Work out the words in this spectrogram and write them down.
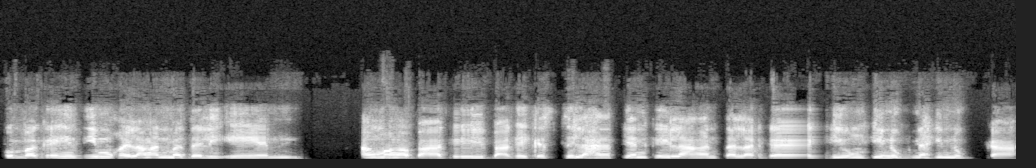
Kumbaga hindi mo kailangan madaliin ang mga bagay-bagay kasi lahat 'yan kailangan talaga yung hinug na hinug ka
